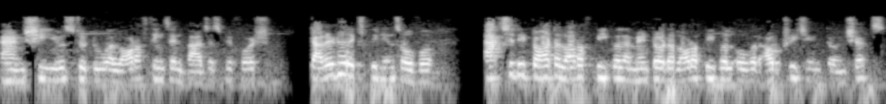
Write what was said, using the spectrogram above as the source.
and she used to do a lot of things in badges before she carried her experience over actually taught a lot of people and mentored a lot of people over outreach internships.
